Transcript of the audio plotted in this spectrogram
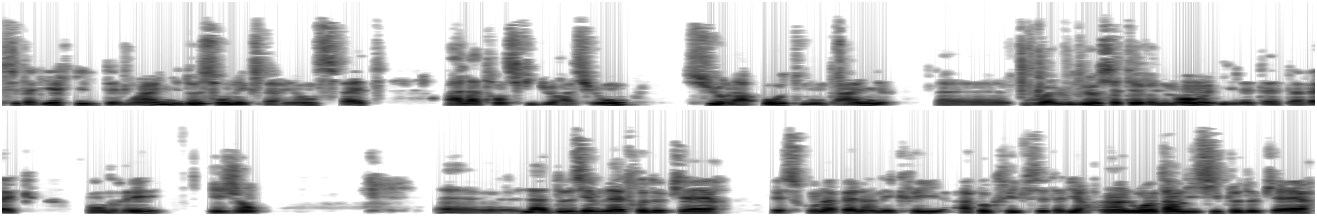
C'est-à-dire qu'il témoigne de son expérience faite à la transfiguration sur la haute montagne euh, où a eu lieu cet événement. Il était avec André et Jean. Euh, la deuxième lettre de Pierre est ce qu'on appelle un écrit apocryphe, c'est-à-dire un lointain disciple de Pierre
